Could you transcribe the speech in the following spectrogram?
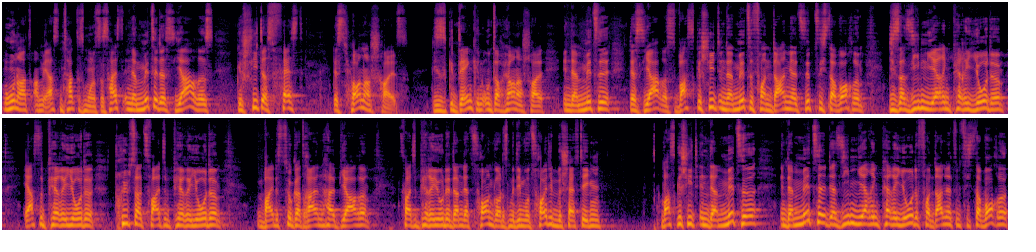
Monat, am ersten Tag des Monats. Das heißt, in der Mitte des Jahres geschieht das Fest des Hörnerschalls dieses Gedenken unter Hörnerschall in der Mitte des Jahres. Was geschieht in der Mitte von Daniels 70. Woche, dieser siebenjährigen Periode? Erste Periode, Trübsal, zweite Periode, beides circa dreieinhalb Jahre. Zweite Periode dann der Zorn Gottes, mit dem wir uns heute beschäftigen. Was geschieht in der Mitte? In der Mitte der siebenjährigen Periode von Daniels 70. Woche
